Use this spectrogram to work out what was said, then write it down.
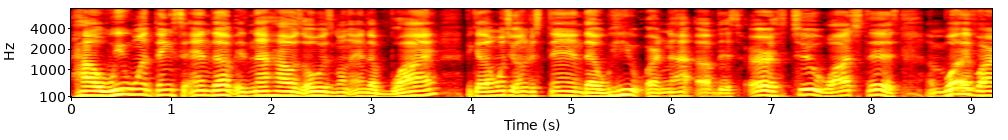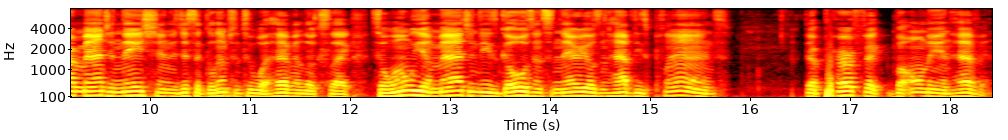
How we want things to end up is not how it's always going to end up. Why? Because I want you to understand that we are not of this earth, too. Watch this. Um, what if our imagination is just a glimpse into what heaven looks like? So when we imagine these goals and scenarios and have these plans, they're perfect, but only in heaven.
